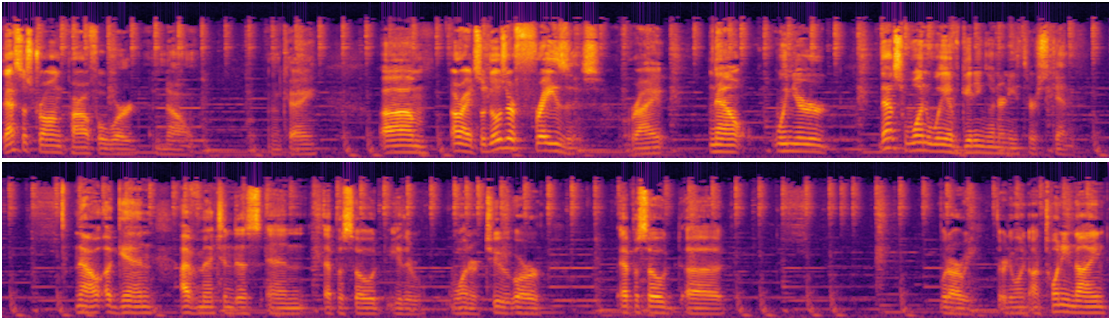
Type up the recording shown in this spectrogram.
that's a strong, powerful word, no. Okay. Um, all right, so those are phrases, right? Now, when you're, that's one way of getting underneath their skin. Now, again, I've mentioned this in episode either one or two, or episode, uh, what are we? 31 on 29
